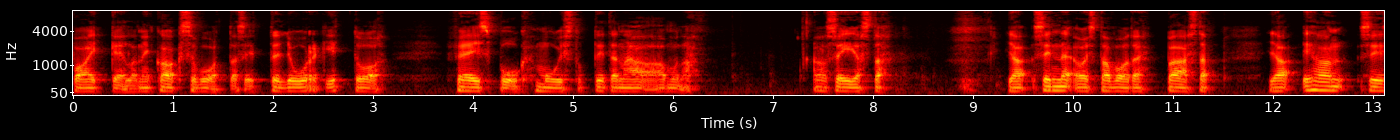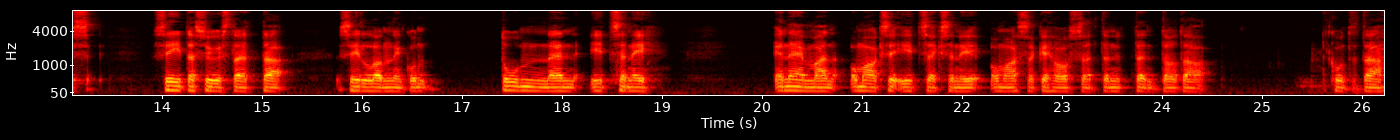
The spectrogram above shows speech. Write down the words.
paikkeilla, niin kaksi vuotta sitten juurikin tuo Facebook muistutti tänä aamuna asiasta. Ja sinne olisi tavoite päästä. Ja ihan siis siitä syystä, että silloin niin kun tunnen itseni enemmän omaksi itsekseni omassa kehossa, että nyt tota, kun tätä,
